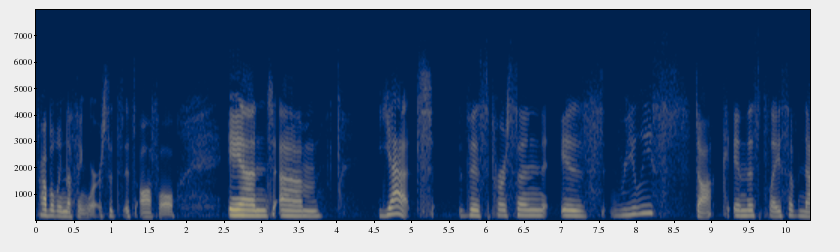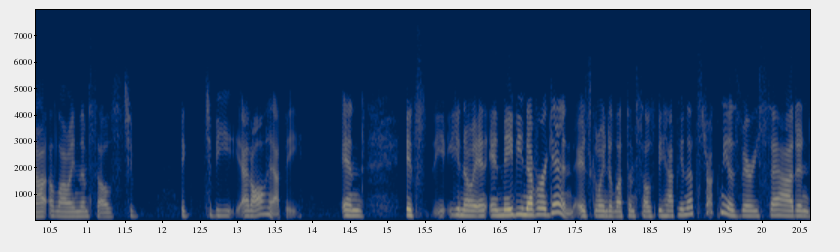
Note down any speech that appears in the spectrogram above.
probably nothing worse. It's it's awful, and um, yet this person is really stuck in this place of not allowing themselves to eh, to be at all happy and it's you know and, and maybe never again is going to let themselves be happy and that struck me as very sad and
